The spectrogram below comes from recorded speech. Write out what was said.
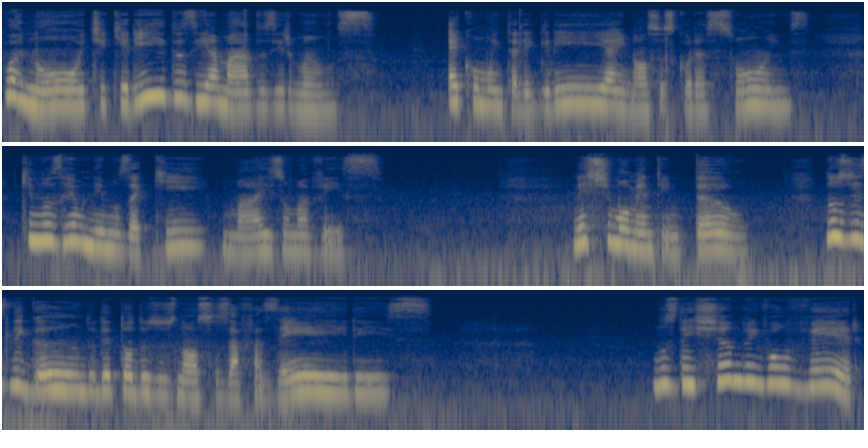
Boa noite, queridos e amados irmãos. É com muita alegria em nossos corações que nos reunimos aqui mais uma vez. Neste momento, então, nos desligando de todos os nossos afazeres, nos deixando envolver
